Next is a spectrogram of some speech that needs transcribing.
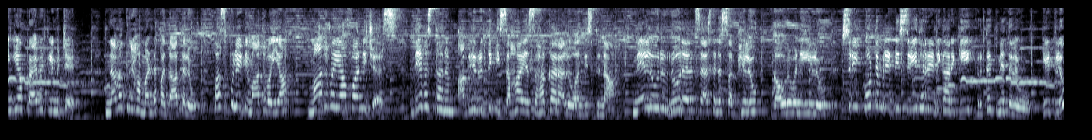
India private limited. నవగ్రహ మండప దాతలు పసుపులేటి మాధవయ్య మాధవయ్య ఫర్నిచర్స్. దేవస్థానం అభివృద్ధికి సహాయ సహకారాలు అందిస్తున్న నెల్లూరు రూరల్ శాసన సభ్యులు గౌరవనీయులు శ్రీ కోటంరెడ్డి శ్రీధర్ రెడ్డి గారికి కృతజ్ఞతలు. ఇట్లు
